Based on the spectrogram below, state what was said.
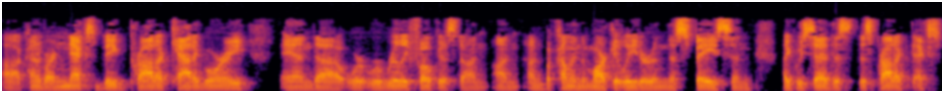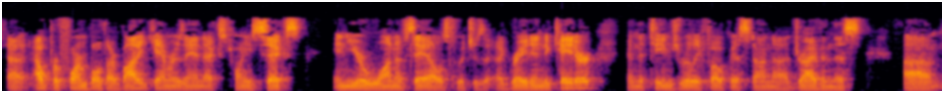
kind of our next big product category, Uh, we're really focused on on on becoming the market leader in this space. And like we said, this product uh, outperformed both our body cameras and X26 in year one of sales, which is a great indicator. And the team's really focused on uh, driving this um,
